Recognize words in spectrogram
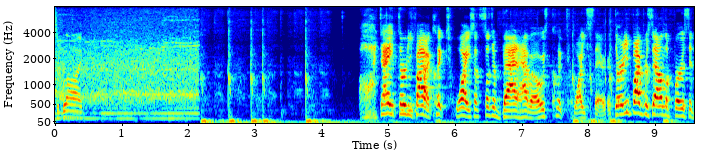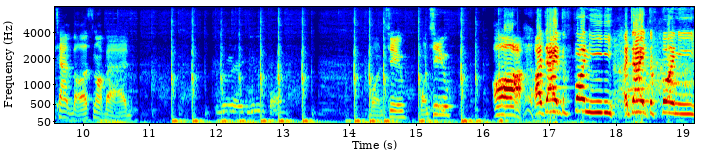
Sublime. Oh, I died at 35. I clicked twice. That's such a bad habit. I always click twice there. 35% on the first attempt, though. That's not bad. One, two, one, two. Ah, I died the funny. I died the funny.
